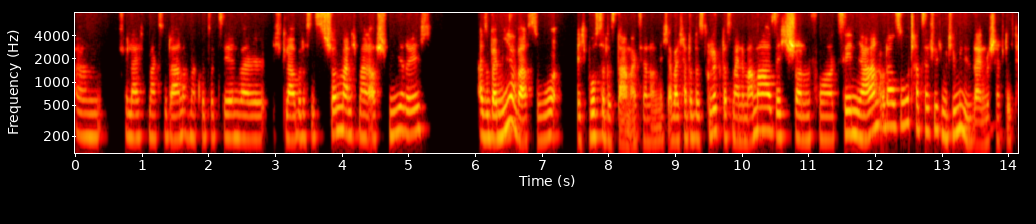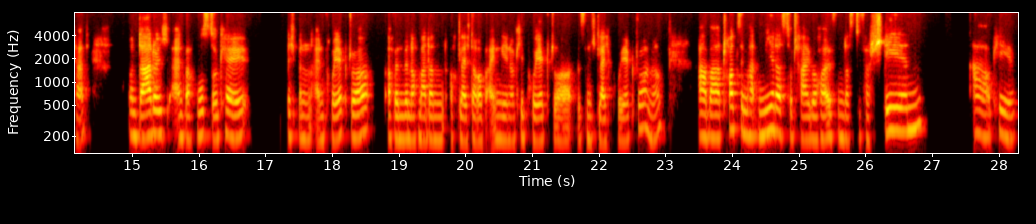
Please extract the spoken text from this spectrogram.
Ähm, vielleicht magst du da noch mal kurz erzählen, weil ich glaube, das ist schon manchmal auch schwierig. Also bei mir war es so, ich wusste das damals ja noch nicht, aber ich hatte das Glück, dass meine Mama sich schon vor zehn Jahren oder so tatsächlich mit Human Design beschäftigt hat und dadurch einfach wusste, okay, ich bin ein Projektor, auch wenn wir nochmal dann auch gleich darauf eingehen, okay, Projektor ist nicht gleich Projektor, ne? Aber trotzdem hat mir das total geholfen, das zu verstehen. Ah, okay.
